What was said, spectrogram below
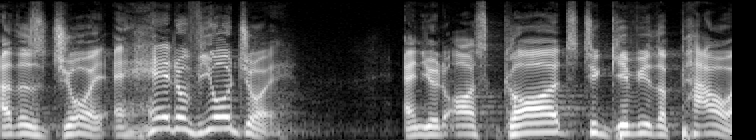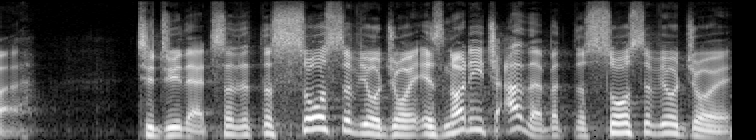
other's joy ahead of your joy. And you'd ask God to give you the power to do that so that the source of your joy is not each other, but the source of your joy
